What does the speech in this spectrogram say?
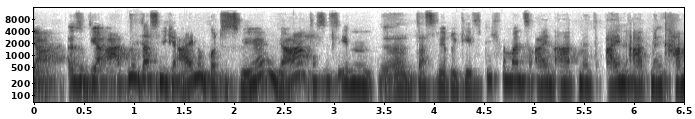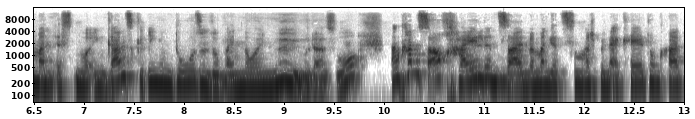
Ja, also wir atmen das nicht ein, um Gottes Willen. Ja, das ist eben, äh, das wäre giftig, wenn man es einatmet. Einatmen kann man es nur in ganz geringen Dosen, so bei 9 μ oder so. Dann kann es auch heilend sein, wenn man jetzt zum Beispiel eine Erkältung hat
